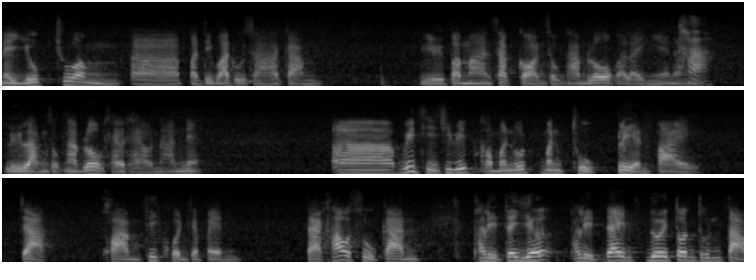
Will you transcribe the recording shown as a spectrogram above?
ในยุคช่วงเอ่อปฏิวัติอุตสาหกรรม หรือประมาณสักก่อนสงครามโลกอะไรอย่างเงี้ยนะค่ะหรือหลังสงครามโลกแถวๆนั้นเนี่ยเอ่อวิถีชีวิตของมนุษย์มันถูกเปลี่ยนไปจาก ความที่ควรจะเป็น แต่เข้าสู่การผลิตได้เยอะผลิตได้ด้วยต้นทุนต่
